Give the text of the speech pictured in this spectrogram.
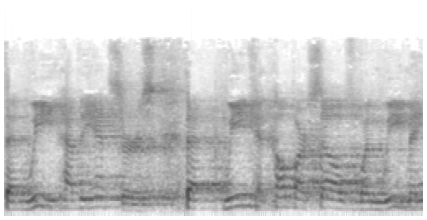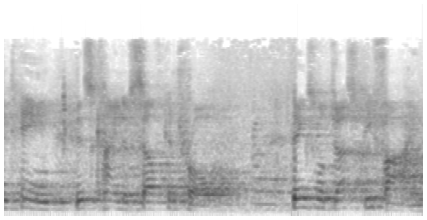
that we have the answers, that we can help ourselves when we maintain this kind of self control. Things will just be fine.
